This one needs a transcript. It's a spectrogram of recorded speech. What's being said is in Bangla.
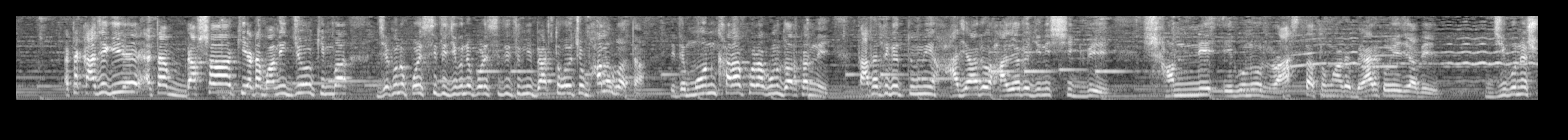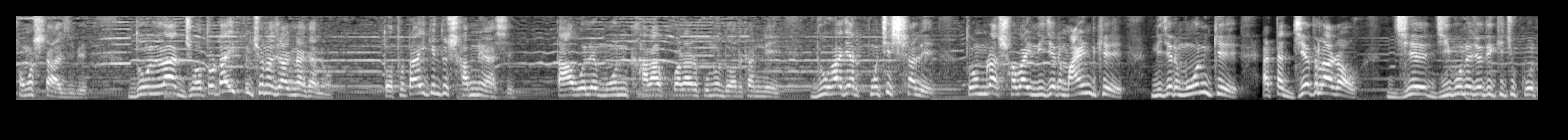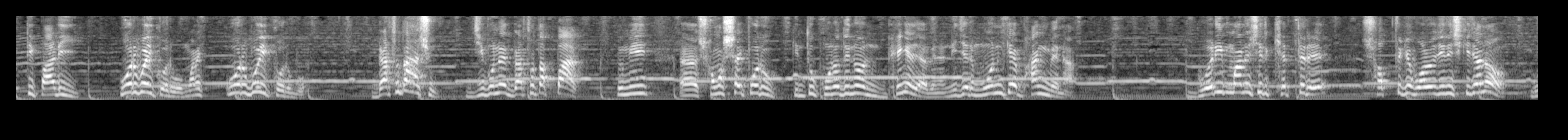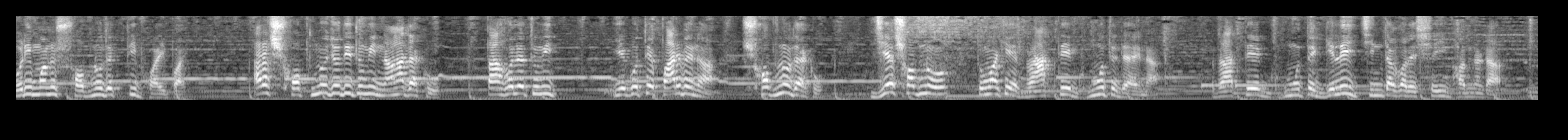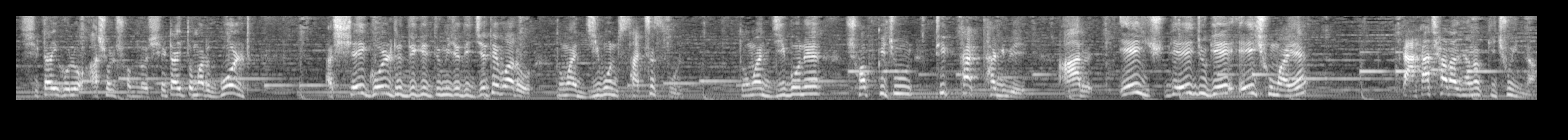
একটা কাজে গিয়ে, একটা ব্যবসা কি, একটা বাণিজ্য কিংবা যে কোনো পরিস্থিতি, জীবনের পরিস্থিতি তুমি ব্যর্থ হয়েছো, ভালো কথা। এতে মন খারাপ করার কোনো দরকার নেই। তাতে থেকে তুমি হাজারো হাজারো জিনিস শিখবে। সামনে এগোনোর রাস্তা তোমার বের হয়ে যাবে। জীবনের সমস্যা আসবে। দোলনা যতটাই পিছনে যাক না কেন, ততটাই কিন্তু সামনে আসে। তা বলে মন খারাপ করার কোনো দরকার নেই। দু হাজার পঁচিশ সালে তোমরা সবাই নিজের মাইন্ডকে, নিজের মনকে একটা জেদ লাগাও যে জীবনে যদি কিছু করতে পারি, করবই করব মানে করবই করব। ব্যর্থতা আসুক জীবনে ব্যর্থতা পাক। তুমি সমস্যায় পড়ুক, কিন্তু কোনোদিনও ভেঙে যাবে না, নিজের মনকে ভাঙবে না। গরিব মানুষের ক্ষেত্রে সব থেকে বড় জিনিস কি জানো? গরিব মানুষ স্বপ্ন দেখতেই ভয় পায়। আর স্বপ্ন যদি তুমি না দেখো তাহলে তুমি এগোতে পারবে না। স্বপ্ন দেখো। যে স্বপ্ন তোমাকে রাতে ঘুমোতে দেয় না। রাতে ঘুমোতে গেলেই চিন্তা করে সেই ভাবনাটা। সেটাই হলো আসল স্বপ্ন, সেটাই তোমার গোল্ড আর সেই গোল্ডের দিকে তুমি যদি যেতে পারো, তোমার জীবন সাকসেসফুল তোমার জীবনে সব কিছু ঠিকঠাক থাকবে। আর এই এই যুগে, এই সময়ে টাকা ছাড়া যেন কিছুই না।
